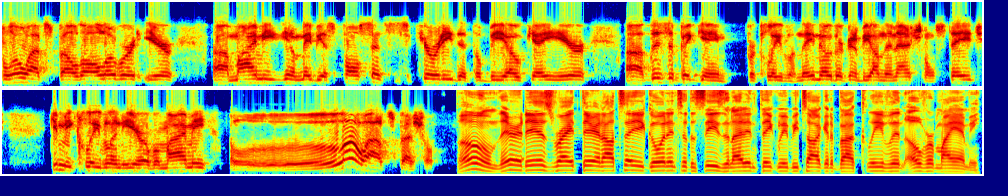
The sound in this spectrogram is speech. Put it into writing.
blowout spelled all over it here. Uh, Miami, you know, maybe a false sense of security that they'll be okay here. Uh, this is a big game for Cleveland. They know they're going to be on the national stage. Give me Cleveland here over Miami. Blowout special. Boom. There it is right there. And I'll tell you, going into the season, I didn't think we'd be talking about Cleveland over Miami.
